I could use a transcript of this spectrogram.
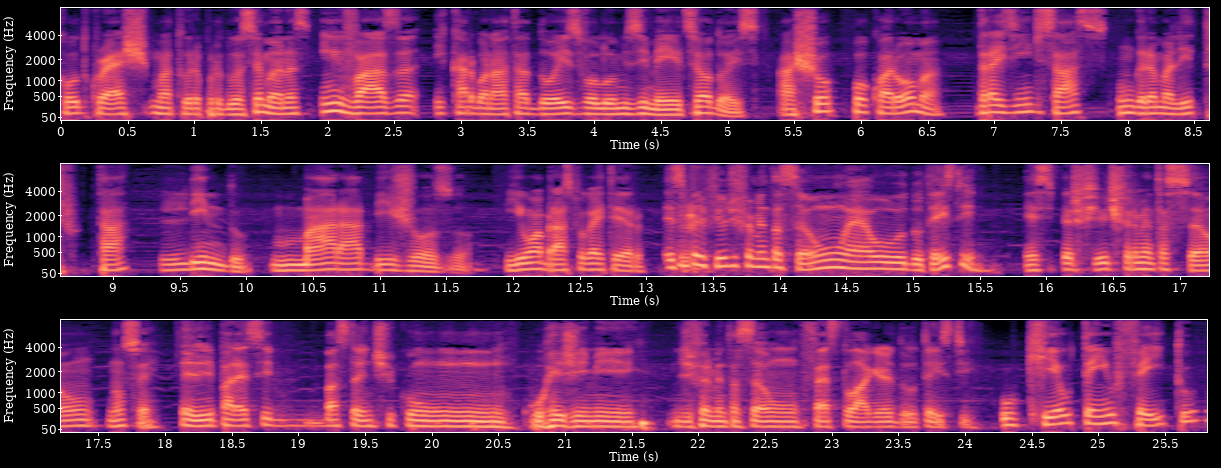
Cold Crash matura por duas semanas, invasa e carbonata 2 volumes e meio de CO2. Achou pouco aroma? Dryzinho de SAS, 1 grama litro, tá? Lindo, maravilhoso. E um abraço pro gaiteiro. Esse perfil de fermentação é o do Tasty? Esse perfil de fermentação, não sei. Ele parece bastante com o regime de fermentação Fast Lager do Tasty. O que eu tenho feito,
